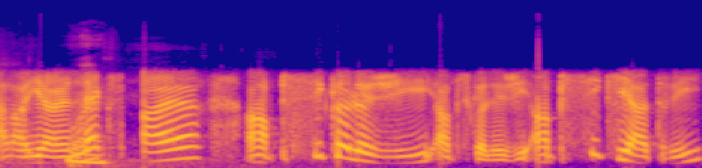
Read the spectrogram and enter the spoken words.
Alors, il y a un expert en psychologie, en psychologie, en psychiatrie,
